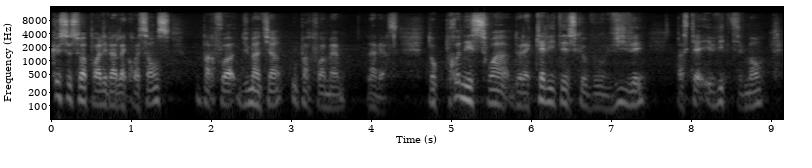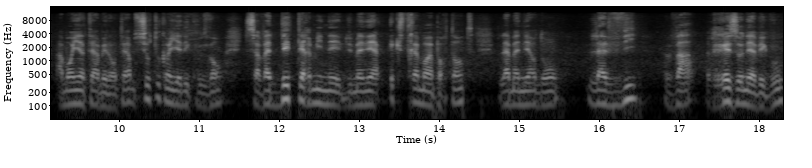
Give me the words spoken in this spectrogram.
que ce soit pour aller vers de la croissance, ou parfois du maintien, ou parfois même l'inverse. Donc prenez soin de la qualité de ce que vous vivez, parce qu'effectivement, à moyen terme et long terme, surtout quand il y a des coups de vent, ça va déterminer d'une manière extrêmement importante la manière dont la vie va résonner avec vous.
